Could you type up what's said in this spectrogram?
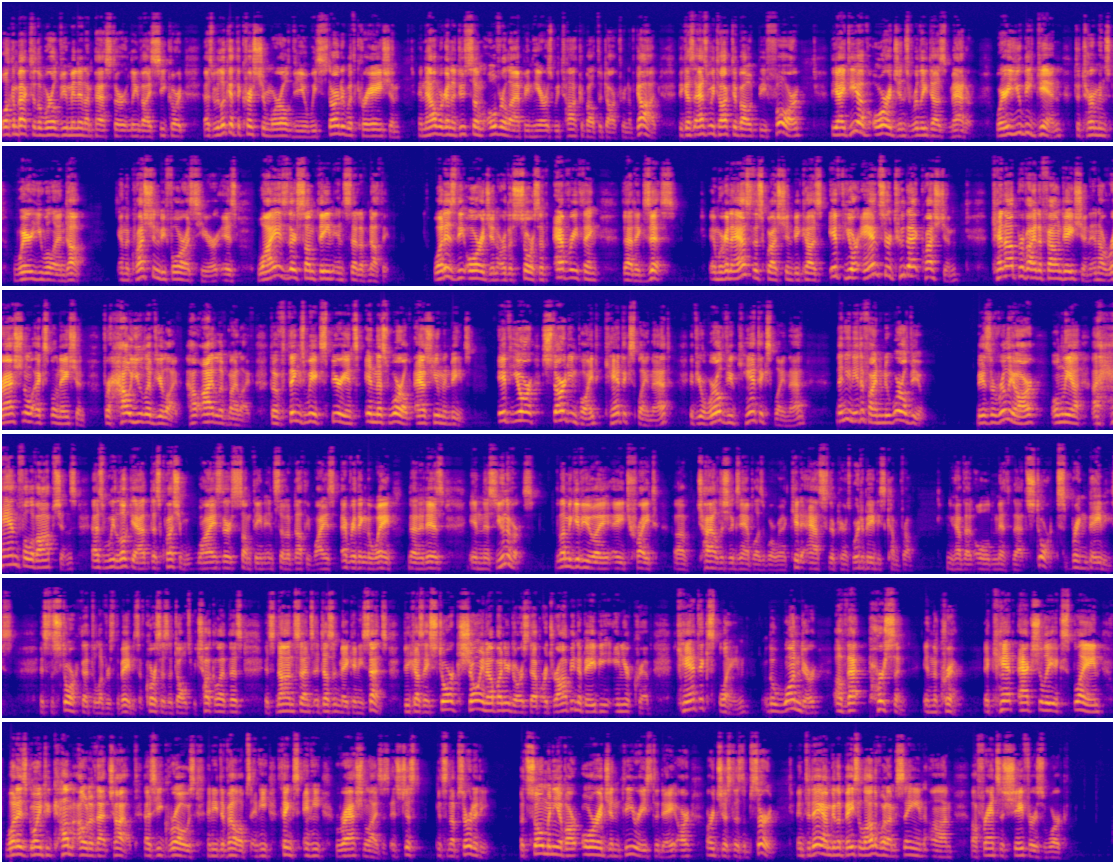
Welcome back to the Worldview Minute. I'm Pastor Levi Secord. As we look at the Christian worldview, we started with creation, and now we're going to do some overlapping here as we talk about the doctrine of God. Because as we talked about before, the idea of origins really does matter. Where you begin determines where you will end up. And the question before us here is why is there something instead of nothing? What is the origin or the source of everything that exists? And we're going to ask this question because if your answer to that question cannot provide a foundation and a rational explanation for how you live your life, how I live my life, the things we experience in this world as human beings, if your starting point can't explain that, if your worldview can't explain that, then you need to find a new worldview. Because there really are only a, a handful of options as we look at this question why is there something instead of nothing? Why is everything the way that it is in this universe? Let me give you a, a trite, uh, childish example, as it were, when a kid asks their parents, Where do babies come from? And you have that old myth that storks bring babies. It's the stork that delivers the babies. Of course, as adults, we chuckle at this. It's nonsense. It doesn't make any sense because a stork showing up on your doorstep or dropping a baby in your crib can't explain the wonder of that person in the crib. It can't actually explain what is going to come out of that child as he grows and he develops and he thinks and he rationalizes. It's just, it's an absurdity. But so many of our origin theories today are, are just as absurd. And today I'm going to base a lot of what I'm saying on uh, Francis Schaeffer's work.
